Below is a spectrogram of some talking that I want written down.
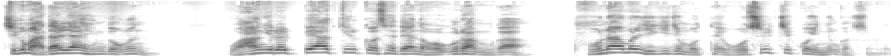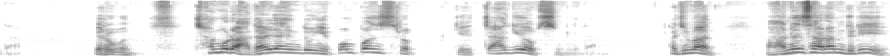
지금 아달랴 행동은 왕위를 빼앗길 것에 대한 억울함과 분함을 이기지 못해 옷을 찢고 있는 것입니다. 여러분, 참으로 아달랴 행동이 뻔뻔스럽게 짝이 없습니다. 하지만 많은 사람들이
